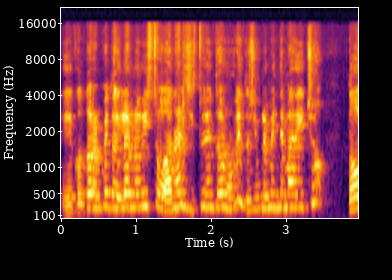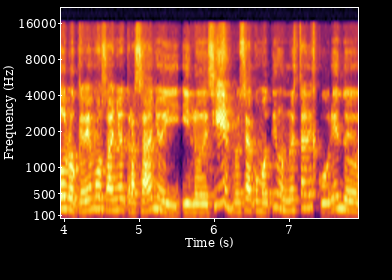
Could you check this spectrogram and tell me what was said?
eh, con todo respeto, Aguilar, no he visto análisis tuyo en todo el momento, simplemente me ha dicho todo lo que vemos año tras año y, y lo de siempre. O sea, como te digo, no está descubriendo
